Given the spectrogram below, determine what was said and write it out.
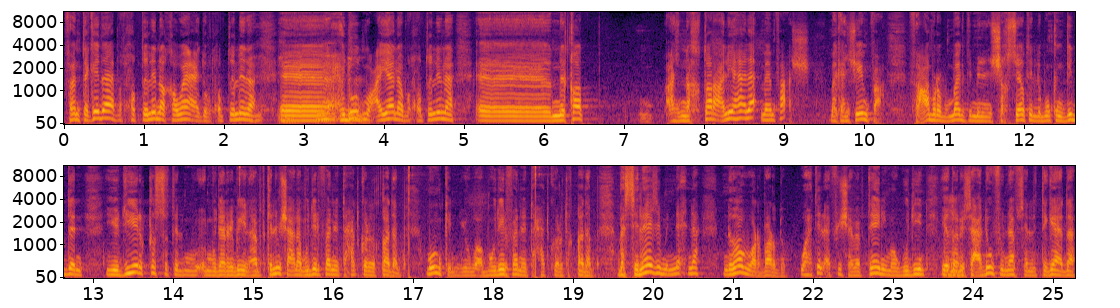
فأنت كده بتحط لنا قواعد وبتحط لنا آه، حدود معينة وبتحط لنا آه، نقاط عشان نختار عليها لا ما ينفعش ما كانش ينفع. فعمرو أبو مجد من الشخصيات اللي ممكن جدا يدير قصة الم- المدربين. أنا ما بتكلمش على مدير فني اتحاد كرة القدم. ممكن يبقى مدير فني اتحاد كرة القدم بس لازم إن إحنا ندور برضه وهتلقى في شباب تاني موجودين يقدر يساعدوه في نفس الاتجاه ده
